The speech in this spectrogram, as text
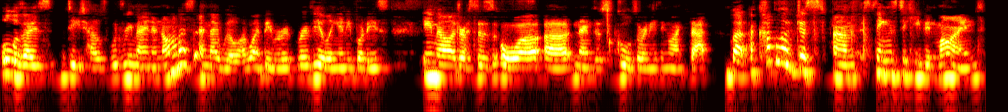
all of those details would remain anonymous, and they will. I won't be re- revealing anybody's email addresses or uh, names of schools or anything like that. But a couple of just um, things to keep in mind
